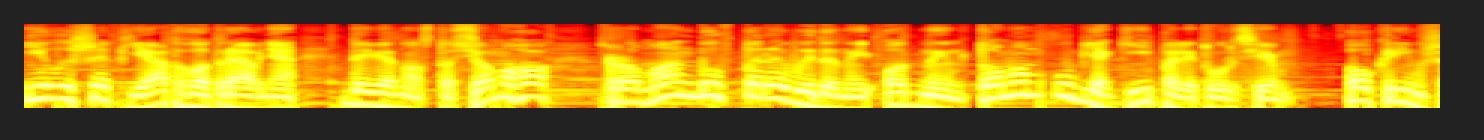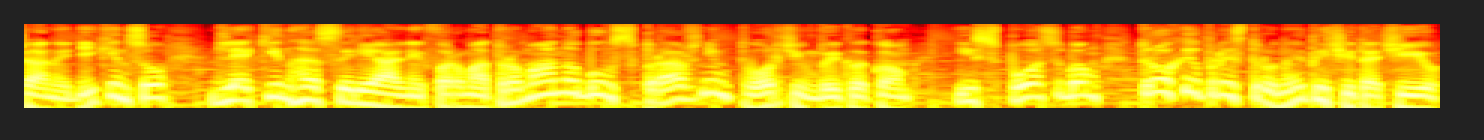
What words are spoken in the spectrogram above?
І лише 5 травня 97-го роман був перевиданий одним томом у м'якій палітурці. Окрім Шани Дікінсу, для Кінга серіальний формат роману був справжнім творчим викликом і способом трохи приструнити читачів,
